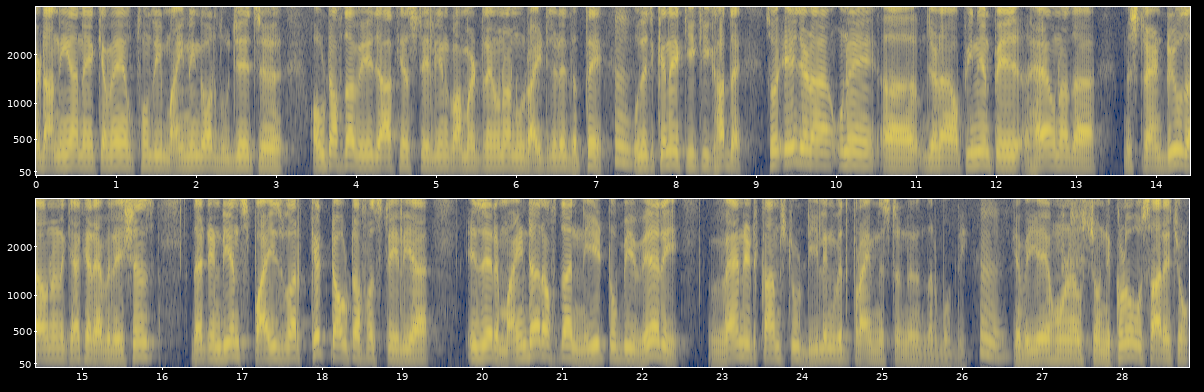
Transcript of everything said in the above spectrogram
ਅਡਾਨੀਆਂ ਨੇ ਕਿਵੇਂ ਉੱਥੋਂ ਦੀ ਮਾਈਨਿੰਗ ਔਰ ਦੂਜੇ ਚ ਆਊਟ ਆਫ ਦਾ ਵੇ ਜਾ ਕੇ ਆਸਟ੍ਰੇਲੀਅਨ ਗਵਰਨਮੈਂਟ ਨੇ ਉਹਨਾਂ ਨੂੰ ਰਾਈਟ ਜਿਹੜੇ ਦਿੱਤੇ ਉਹਦੇ ਚ ਕਿਨੇ ਕੀ ਕੀ ਖਾਧਾ? ਹੈ। ਸੋ ਇਹ ਜਿਹੜਾ ਉਹਨੇ ਜਿਹੜਾ ਓਪੀਨੀਅਨ ਪੇਜ ਹੈ ਉਹਨਾਂ ਦਾ ਮਿਸਟਰ ਐਂਡਰਿਊ ਦਾ ਉਹਨਾਂ ਨੇ ਕਿਹਾ ਕਿ ਰੈਵਲੇਸ਼ਨਸ that Indian spies were kicked out of Australia is a reminder of the need to be wary when it comes to dealing with Prime Minister ਨਰਿੰਦਰ ਮੋਦੀ ਕਿ ਵੀ ਇਹ ਹੁਣ ਉਸ ਚੋਂ ਨਿਕਲੋ ਉਸ ਸਾਰੇ ਚੋਂ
